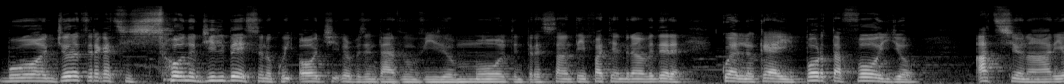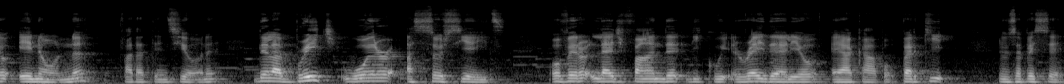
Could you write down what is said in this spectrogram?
Buongiorno a tutti ragazzi, sono Gilbe e sono qui oggi per presentarvi un video molto interessante. Infatti andremo a vedere quello che è il portafoglio azionario e non, fate attenzione, della Bridgewater Associates, ovvero l'edge fund di cui Ray Dalio è a capo. Per chi non sapesse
